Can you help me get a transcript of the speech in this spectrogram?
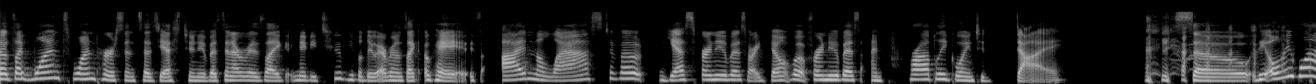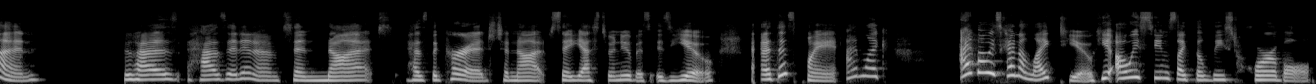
So it's like once one person says yes to Anubis, and everybody's like, maybe two people do. Everyone's like, okay, if I'm the last to vote yes for Anubis or I don't vote for Anubis, I'm probably going to die. So the only one who has has it in him to not has the courage to not say yes to Anubis is you. And at this point, I'm like, I've always kind of liked you. He always seems like the least horrible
